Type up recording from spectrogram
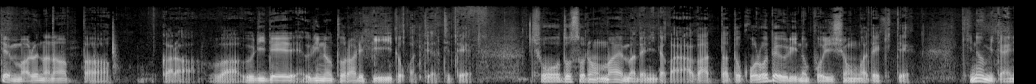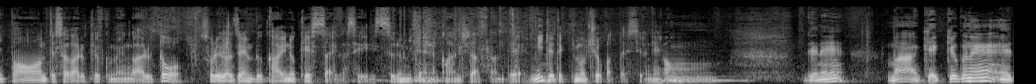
1.07%からは売りで、売りのトラリピーとかってやってて、ちょうどその前までにだから上がったところで売りのポジションができて、昨日みたいにポーンって下がる局面があると、それが全部買いの決済が成立するみたいな感じだったんで、見てて気持ちよかったですよね。うん、でね、まあ結局ね、えっ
